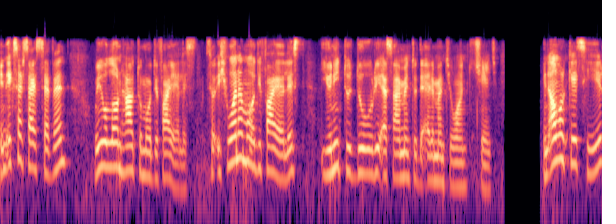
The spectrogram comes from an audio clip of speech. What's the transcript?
In exercise 7, we will learn how to modify a list. So if you want to modify a list, you need to do reassignment to the element you want to change. In our case here,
